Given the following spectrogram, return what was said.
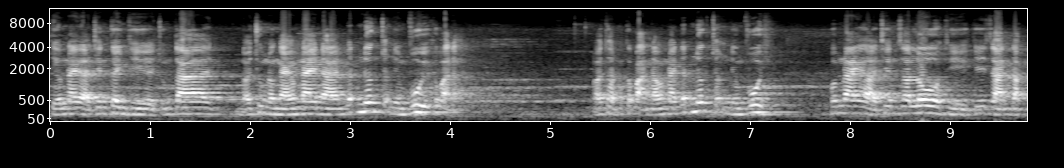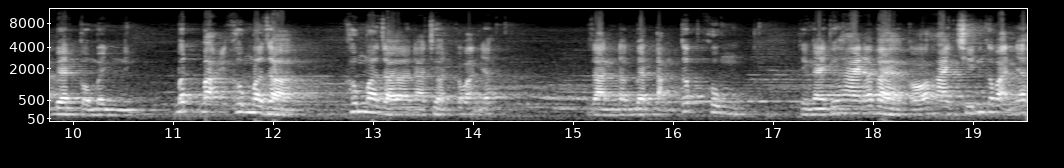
Thì hôm nay ở trên kênh thì chúng ta nói chung là ngày hôm nay là đất nước chọn niềm vui các bạn ạ. Nói thật với các bạn là hôm nay đất nước chọn niềm vui. Hôm nay ở trên Zalo thì cái dàn đặc biệt của mình bất bại không bao giờ, không bao giờ là trượt các bạn nhé. Dàn đặc biệt đẳng cấp khung thì ngày thứ hai đã về, có 29 các bạn nhé.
